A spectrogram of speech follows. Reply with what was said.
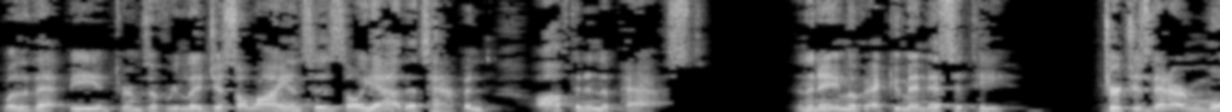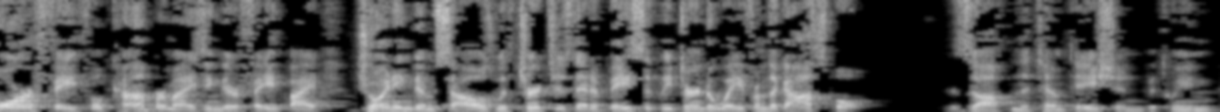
whether that be in terms of religious alliances. Oh yeah, that's happened often in the past. In the name of ecumenicity, Churches that are more faithful compromising their faith by joining themselves with churches that have basically turned away from the gospel. This is often the temptation between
